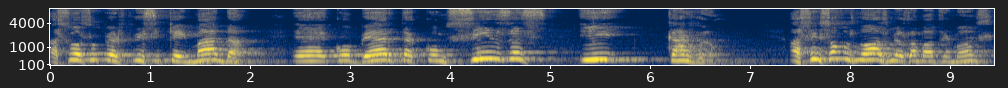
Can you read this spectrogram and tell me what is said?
A sua superfície queimada é coberta com cinzas e carvão. Assim somos nós, meus amados irmãos,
